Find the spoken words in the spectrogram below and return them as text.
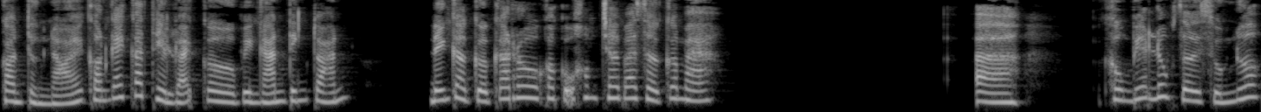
Con từng nói con ghét các thể loại cờ vì ngán tính toán. Đến cả cờ caro con cũng không chơi bao giờ cơ mà. À, không biết lúc rơi xuống nước,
